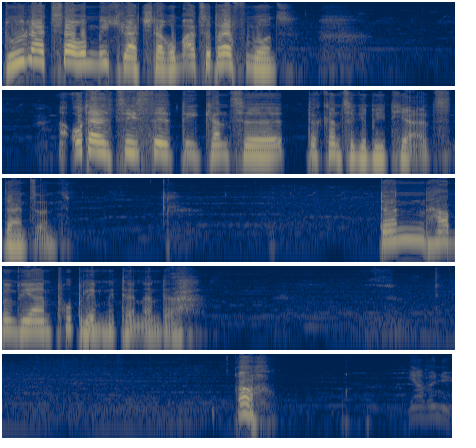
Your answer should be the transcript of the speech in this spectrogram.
Du latsch darum, ich latsch darum, also treffen wir uns. Oder siehst du die ganze, das ganze Gebiet hier als deins an? Dann haben wir ein Problem miteinander. Ach. Bienvenue.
